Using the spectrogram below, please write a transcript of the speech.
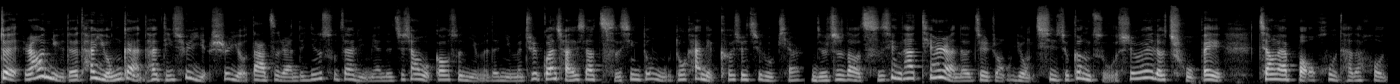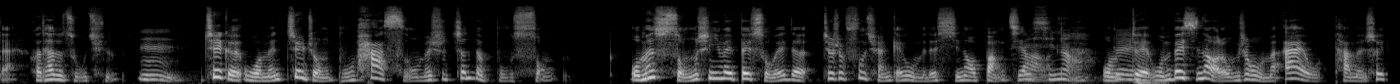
对，然后女的她勇敢，她的确也是有大自然的因素在里面的。就像我告诉你们的，你们去观察一下雌性动物，多看点科学纪录片儿，你就知道雌性它天然的这种勇气就更足，是为了储备将来保护它的后代和它的族群。嗯，这个我们这种不怕死，我们是真的不怂。我们怂是因为被所谓的就是父权给我们的洗脑绑架了。洗脑，我们对我们被洗脑了，我们说我们爱他们，所以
